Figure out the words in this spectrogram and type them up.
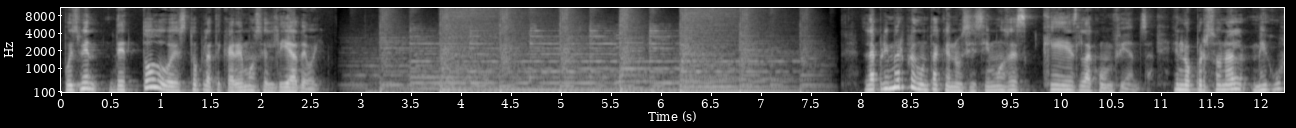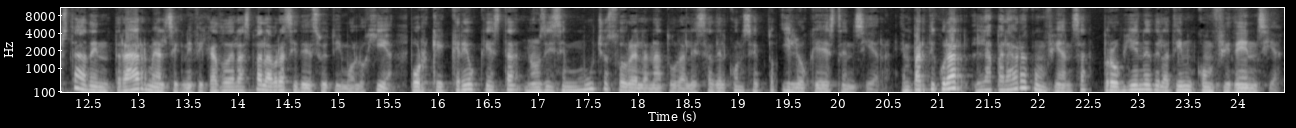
Pues bien, de todo esto platicaremos el día de hoy. La primera pregunta que nos hicimos es ¿qué es la confianza? En lo personal me gusta adentrarme al significado de las palabras y de su etimología, porque creo que esta nos dice mucho sobre la naturaleza del concepto y lo que éste encierra. En particular, la palabra confianza proviene del latín confidencia.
